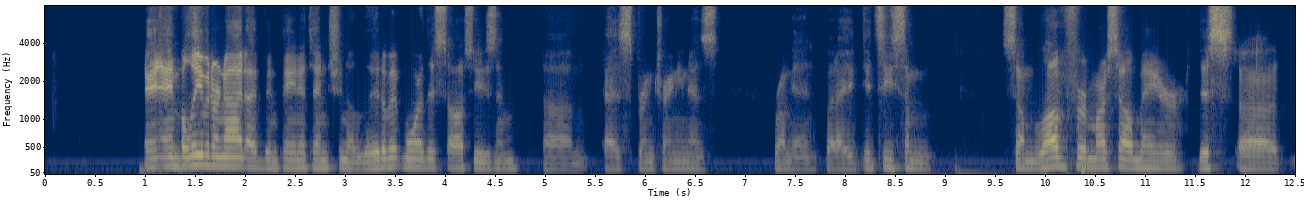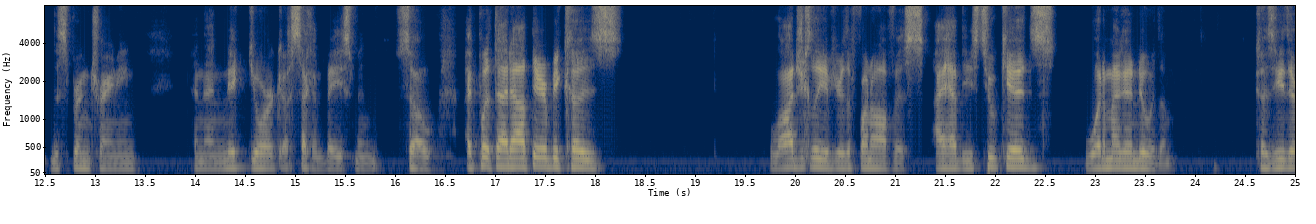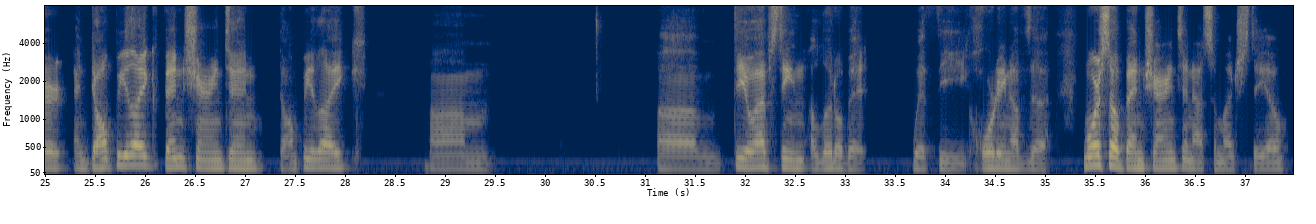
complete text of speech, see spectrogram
and, and, believe it or not, I've been paying attention a little bit more this offseason um, as spring training has rung in. But I did see some some love for Marcel Mayer this uh, this spring training, and then Nick Yorke, a second baseman. So I put that out there because logically, if you're the front office, I have these two kids. What am I going to do with them? Because either and don't be like Ben Cherington, don't be like um um, Theo Epstein a little bit with the hoarding of the more so Ben Cherington, not so much Theo,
